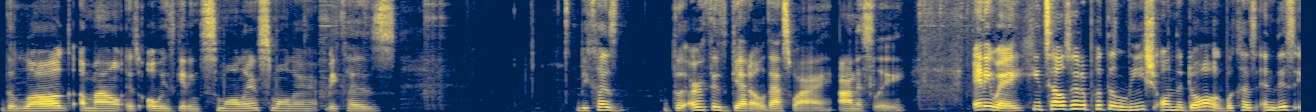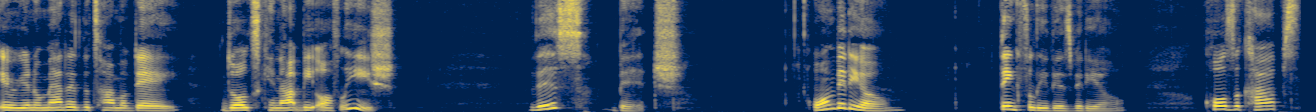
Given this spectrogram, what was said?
the log amount is always getting smaller and smaller because because the earth is ghetto that's why honestly. Anyway he tells her to put the leash on the dog because in this area no matter the time of day dogs cannot be off leash. This bitch on video thankfully there's video calls the cops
